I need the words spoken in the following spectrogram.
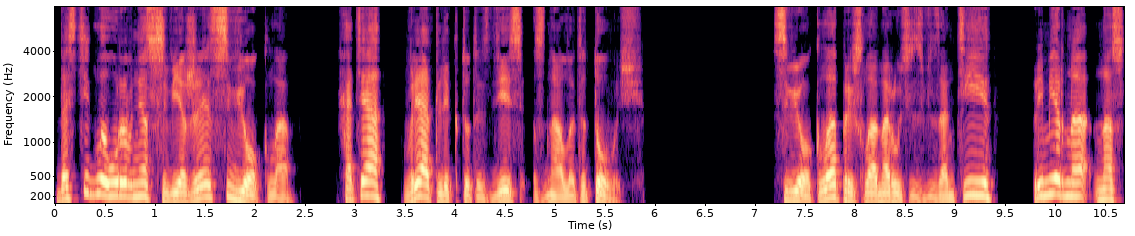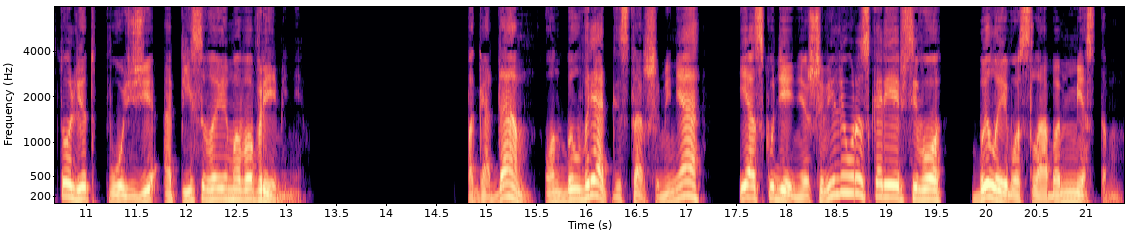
достигла уровня свежая свекла, хотя вряд ли кто-то здесь знал этот овощ. Свекла пришла на Русь из Византии примерно на сто лет позже описываемого времени. По годам он был вряд ли старше меня, и оскудение шевелюры, скорее всего, было его слабым местом.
